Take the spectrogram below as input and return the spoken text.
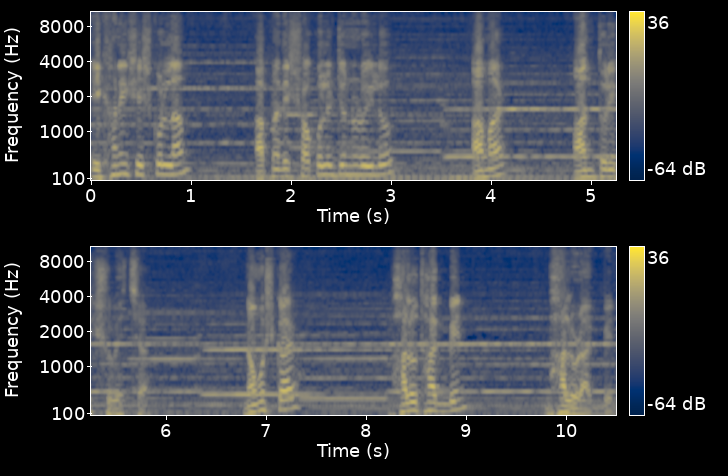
এখানেই শেষ করলাম। আপনাদের সকলের জন্য রইল আমার আন্তরিক শুভেচ্ছা। নমস্কার, ভালো থাকবেন, ভালো রাখবেন।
